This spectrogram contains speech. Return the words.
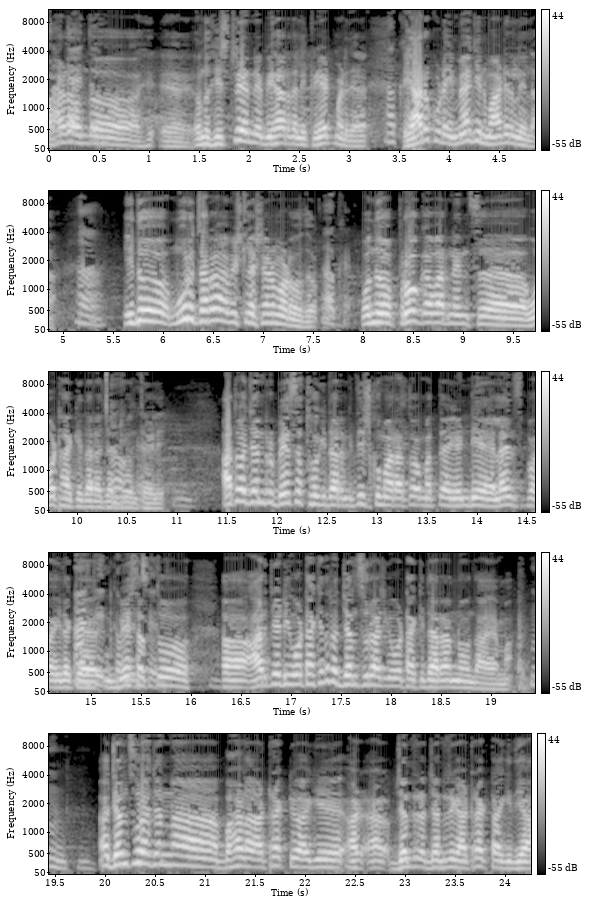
ಬಹಳ ಒಂದು ಒಂದು ಹಿಸ್ಟ್ರಿಯನ್ನೇ ಬಿಹಾರದಲ್ಲಿ ಕ್ರಿಯೇಟ್ ಮಾಡಿದ್ದಾರೆ. ಯಾರು ಕೂಡ ಇಮ್ಯಾಜಿನ್ ಮಾಡಿರಲಿಲ್ಲ. ಇದು ಮೂರು ತರ ವಿಶ್ಲೇಷಣೆ ಮಾಡಬಹುದು ಒಂದು ಪ್ರೋ ಗವರ್ನೆನ್ಸ್ ವೋಟ್ ಹಾಕಿದ್ದಾರೆ ಜನರು ಅಂತ ಹೇಳಿ. ಅಥವಾ ಜನರು ಬೇಸತ್ತು ಹೋಗಿದ್ದಾರೆ ನಿತೀಶ್ ಕುಮಾರ್ ಅಥವಾ ಮತ್ತೆ ಎನ್ ಡಿ ಅಲಯನ್ಸ್ ಇದಕ್ಕೆ ಬೇಸತ್ತು ಆರ್ ಜೆ ಡಿ ಓಟ್ ಹಾಕಿದ್ರೆ ಜನ್ಸುರಾಜ್ಗೆ ವೋಟ್ ಹಾಕಿದಾರ ಅನ್ನೋ ಒಂದು ಆಯಾಮ. ಆ ಜನ್ಸುರಾಜ್ ಅನ್ನ ಬಹಳ ಅಟ್ರಾಕ್ಟಿವ್ ಆಗಿ ಜನರ ಜನರಿಗೆ ಅಟ್ರಾಕ್ಟ್ ಆಗಿದೆಯಾ?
